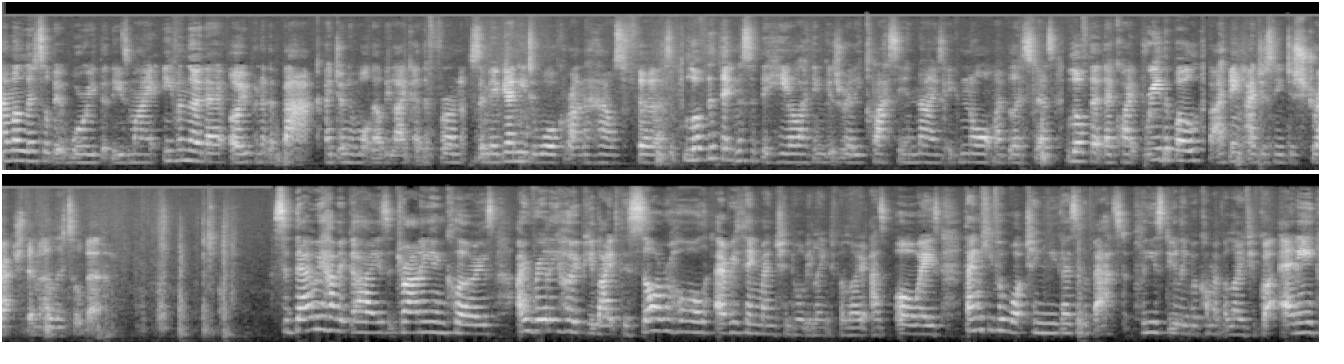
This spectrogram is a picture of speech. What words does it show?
am a little bit worried that these might even though they're open at the back I don't know what they'll be like at the front so maybe I need to walk around the house first. Love the thickness of the heel I think it's really classy and nice ignore my blisters. Love that they're quite breathable but I think I just need to stretch them a little bit. So there we have it guys, drowning in clothes. I really hope you liked this Zara haul. Everything mentioned will be linked below as always. Thank you for watching, you guys are the best. Please do leave a comment below if you've got any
